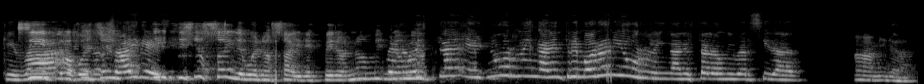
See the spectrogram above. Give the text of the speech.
que va a Buenos Aires. Sí, yo soy de Buenos Aires, pero no me. Pero está en Hurlingham, entre Morón y Hurlingham está la universidad. Ah, mira.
